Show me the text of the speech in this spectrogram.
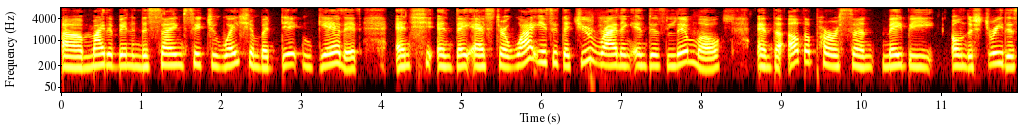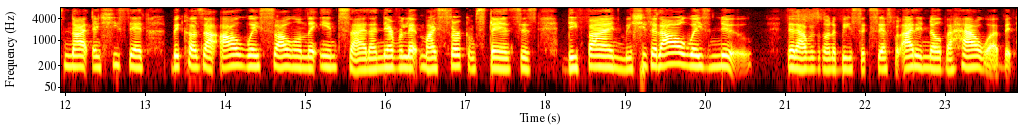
uh, might have been in the same situation but didn't get it? And she and they asked her why is it that you're riding in this limo and the other person maybe on the street is not and she said because i always saw on the inside i never let my circumstances define me she said i always knew that I was going to be successful. I didn't know the how of it.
